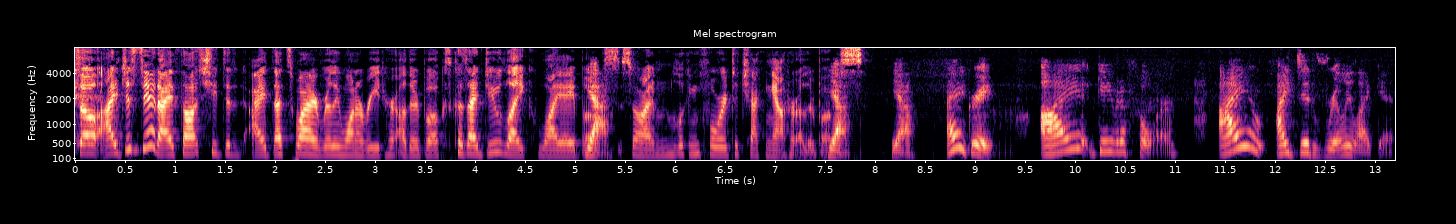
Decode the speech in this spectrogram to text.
So I just did. I thought she did. I that's why I really want to read her other books because I do like YA books. Yeah. So I'm looking forward to checking out her other books. yeah, yeah. I agree. I gave it a four. I I did really like it.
